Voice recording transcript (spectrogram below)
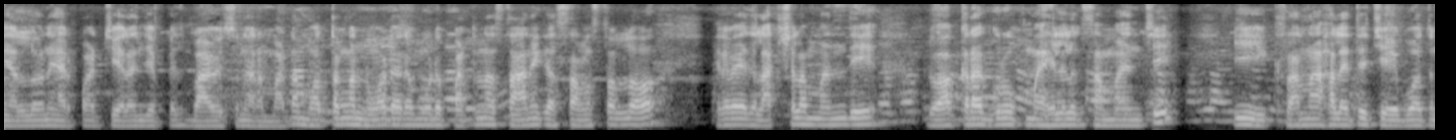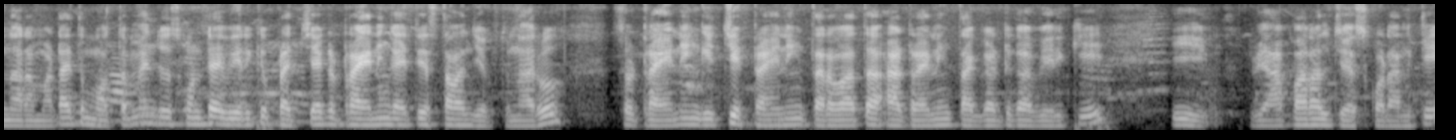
నెలలోనే ఏర్పాటు చేయాలని చెప్పేసి భావిస్తున్నారన్నమాట. మొత్తంగా నూట ఇరవై మూడు పట్టణ స్థానిక సంస్థల్లో ఇరవై ఐదు లక్షల మంది డ్వాక్రా గ్రూప్ మహిళలకు సంబంధించి ఈ సన్నాహాలు అయితే చేయబోతున్నారన్నమాట. అయితే మొత్తం మేము చూసుకుంటే వీరికి ప్రత్యేక ట్రైనింగ్ అయితే ఇస్తామని చెప్తున్నారు. సో ట్రైనింగ్ ఇచ్చి ట్రైనింగ్ తర్వాత ఆ ట్రైనింగ్ తగ్గట్టుగా వీరికి ఈ వ్యాపారాలు చేసుకోవడానికి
